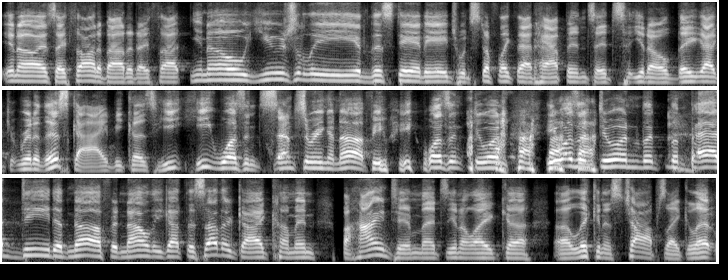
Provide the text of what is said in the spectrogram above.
you know, as I thought about it, I thought, you know, usually in this day and age, when stuff like that happens, it's you know they got rid of this guy because he he wasn't censoring enough. He he wasn't doing he wasn't doing the, the bad deed enough. And now you got this other guy coming behind him that's you know like uh, uh licking his chops like let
